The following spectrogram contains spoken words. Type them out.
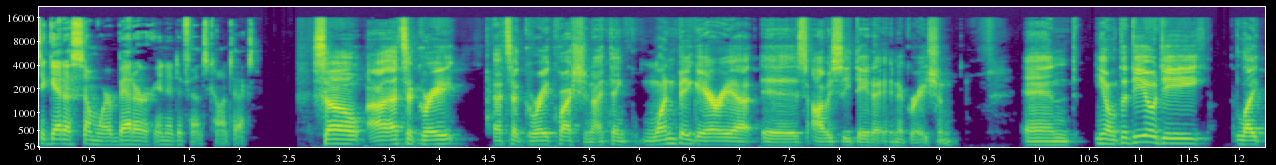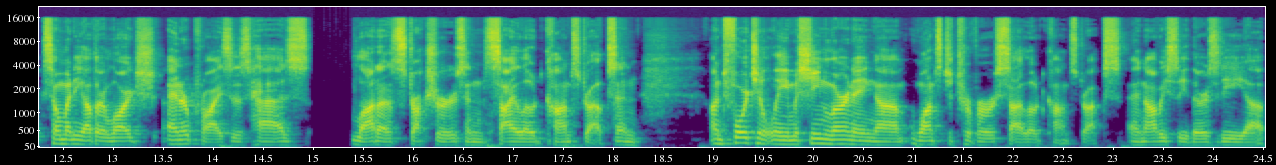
to get us somewhere better in a defense context? So, uh, that's a great that's a great question. I think one big area is obviously data integration. And, you know, the DoD like so many other large enterprises, has a lot of structures and siloed constructs. And unfortunately, machine learning um, wants to traverse siloed constructs. And obviously, there's the uh,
